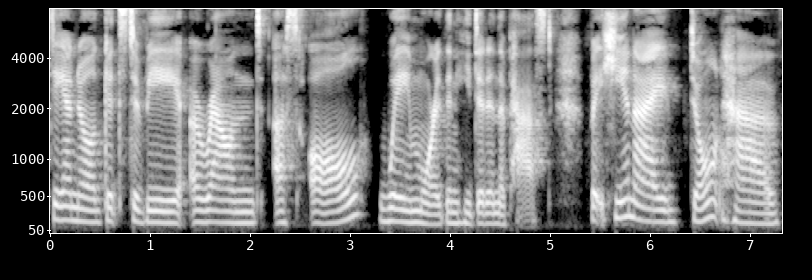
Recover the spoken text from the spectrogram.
Daniel gets to be around us all way more than he did in the past. But he and I don't have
